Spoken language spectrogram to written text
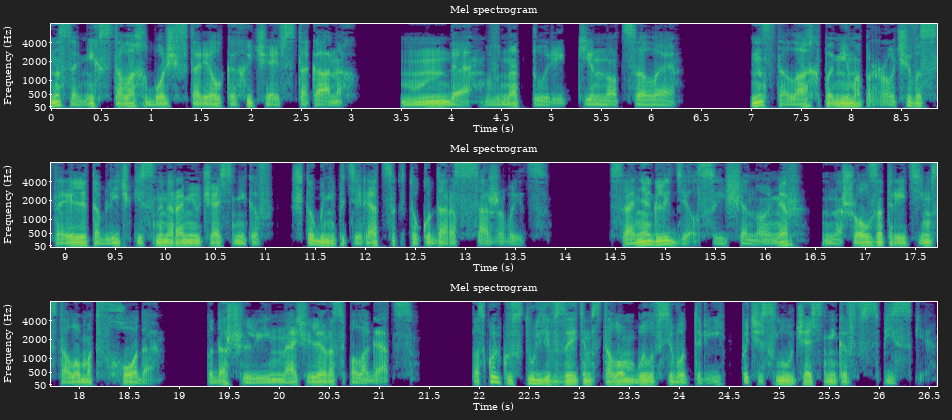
На самих столах борщ в тарелках и чай в стаканах. М-да, в натуре кино целое. На столах, помимо прочего, стояли таблички с номерами участников, чтобы не потеряться, кто куда рассаживается. Саня огляделся, ища номер, нашел за третьим столом от входа. Подошли, начали располагаться. Поскольку стульев за этим столом было всего три, по числу участников в списке,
